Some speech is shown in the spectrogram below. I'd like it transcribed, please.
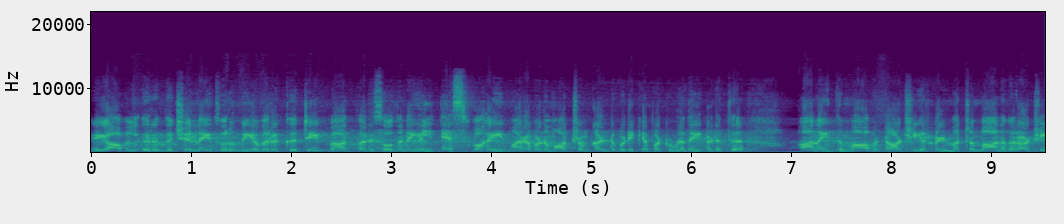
இந்தியாவில் இருந்து சென்னை திரும்பியவருக்கு டேக்வாத் பரிசோதனையில் எஸ் வகை மரபணு மாற்றம் கண்டுபிடிக்கப்பட்டுள்ளதை அடுத்து அனைத்து மாவட்ட ஆட்சியர்கள் மற்றும் மாநகராட்சி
